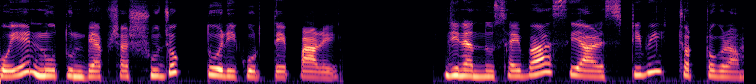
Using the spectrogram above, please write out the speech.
হয়ে নতুন ব্যবসার সুযোগ তৈরি করতে পারে। Jinad Nusaiba, CRS TV, Chattogram.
